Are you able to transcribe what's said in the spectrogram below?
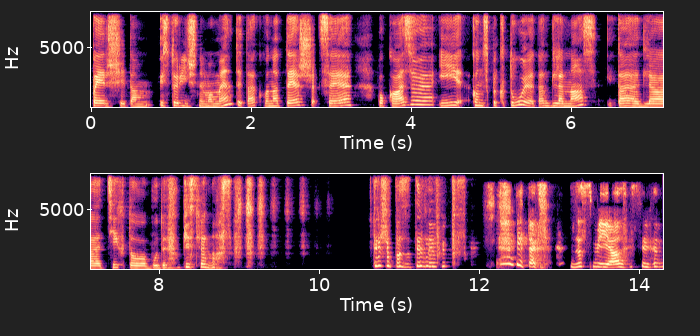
перші там історичні моменти, так вона теж це показує і конспектує так для нас та для тих, хто буде після нас. Дуже позитивний випуск. І так засміялися.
